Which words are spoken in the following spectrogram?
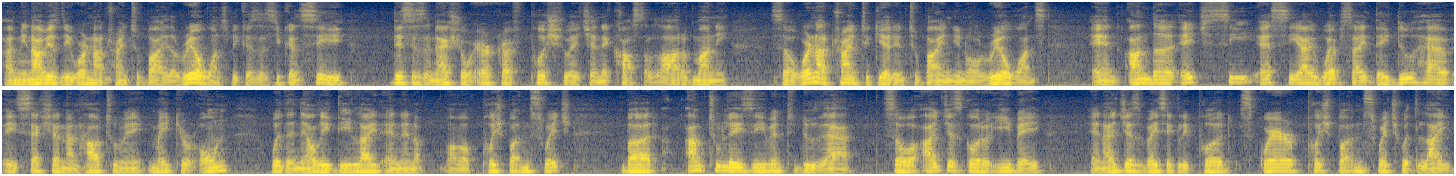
I mean, obviously, we're not trying to buy the real ones because, as you can see, this is an actual aircraft push switch and it costs a lot of money. So we're not trying to get into buying, you know, real ones. And on the HCSCI website, they do have a section on how to ma make your own with an LED light and then a, a push button switch. But I'm too lazy even to do that. So I just go to eBay and I just basically put square push button switch with light.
